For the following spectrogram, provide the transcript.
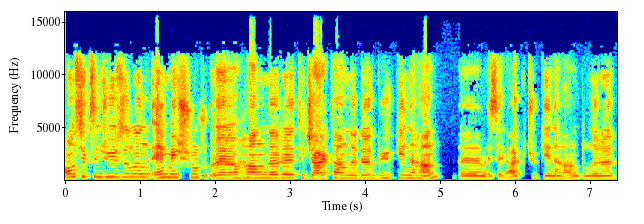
18. Ee, yüzyılın en meşhur e, hanları, ticaret hanları, Büyük Yeni Han, e, mesela Küçük Yeni Han. Bunları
